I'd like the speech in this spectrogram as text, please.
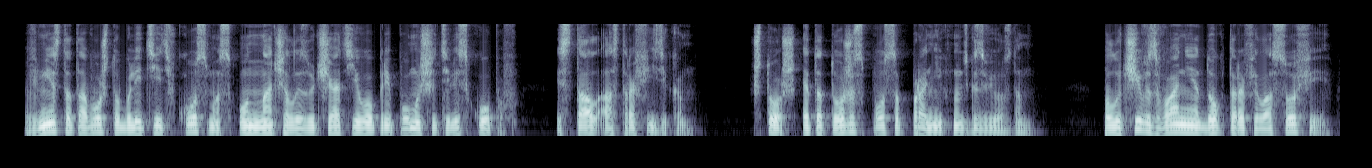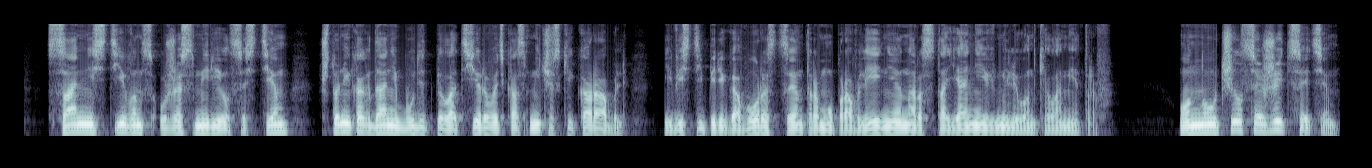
Вместо того, чтобы лететь в космос, он начал изучать его при помощи телескопов и стал астрофизиком. Что ж, это тоже способ проникнуть к звездам. Получив звание доктора философии, Санни Стивенс уже смирился с тем, что никогда не будет пилотировать космический корабль и вести переговоры с центром управления на расстоянии в миллион километров. Он научился жить с этим,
